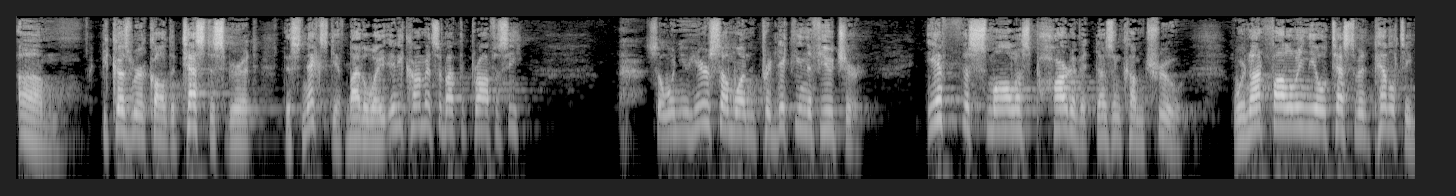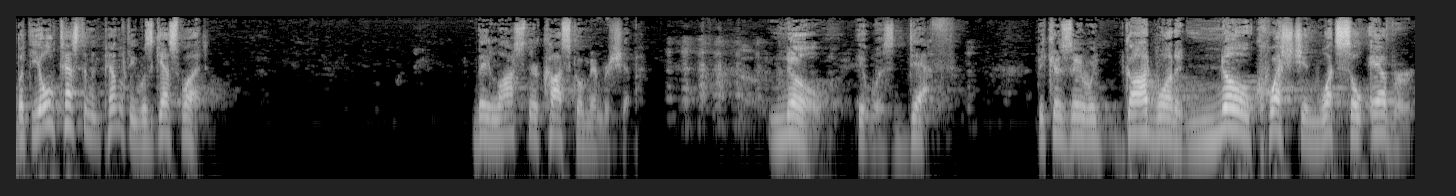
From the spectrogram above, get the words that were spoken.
um, because we are called to test the Spirit, this next gift, by the way, any comments about the prophecy? So when you hear someone predicting the future, if the smallest part of it doesn't come true, we're not following the Old Testament penalty, but the Old Testament penalty was guess what? They lost their Costco membership. No, it was death. Because there would, God wanted no question whatsoever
